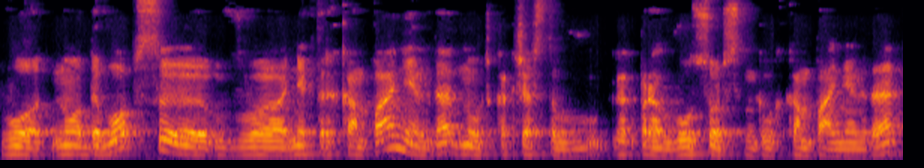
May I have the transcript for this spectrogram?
Вот. Но DevOps в некоторых компаниях, да, ну, как часто, как правило, в аутсорсинговых компаниях, да,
